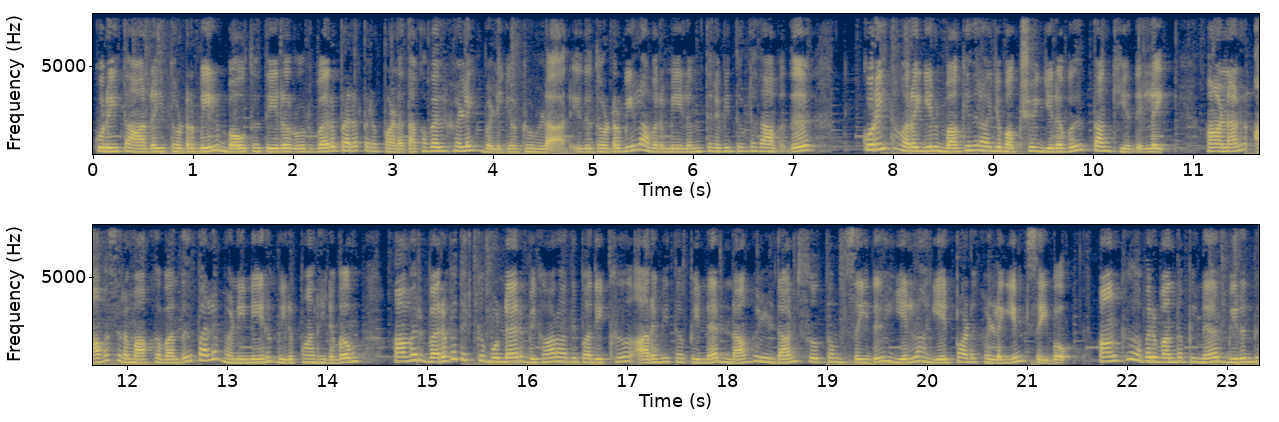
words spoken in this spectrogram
குறித்த அறை தொடர்பில் பௌத்த தீரர் ஒருவர் பரபரப்பான தகவல்களை வெளியிட்டுள்ளார். இது தொடர்பில் அவர் மேலும் தெரிவித்துள்ளதாவது குறித்த அறையில் மஹிந்த ராஜபக்ஷ இரவு தங்கியதில்லை. ஆனால் அவசரமாக வந்து பல மணி நேரம் இருப்பார் எனவும் அவர் வருவதற்கு முன்னர் விகாராதிபதிக்கு அறிவித்த பின்னர் நாங்கள்தான் சுத்தம் செய்து எல்லா ஏற்பாடுகளையும் செய்வோம். அங்கு அவர் வந்த பின்னர் விருந்து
